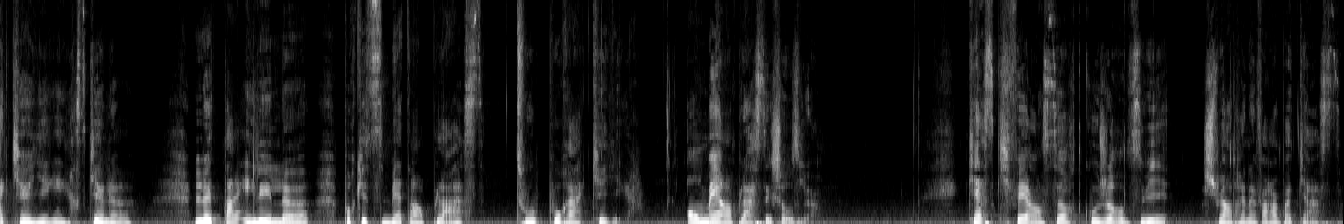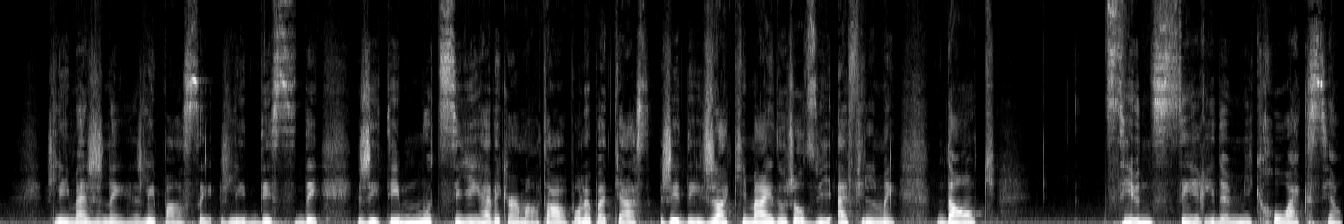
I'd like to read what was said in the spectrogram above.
accueillir ce qu'il y a là. Le temps, il est là pour que tu mettes en place tout pour accueillir. On met en place ces choses-là. Qu'est-ce qui fait en sorte qu'aujourd'hui, je suis en train de faire un podcast? Je l'ai imaginé, je l'ai pensé, je l'ai décidé. J'ai été moutillée avec un mentor pour le podcast. J'ai des gens qui m'aident aujourd'hui à filmer. Donc, c'est une série de micro-actions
